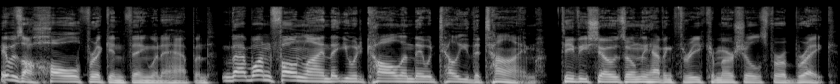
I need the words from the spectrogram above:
It was a whole freaking thing when it happened. That one phone line that you would call and they would tell you the time. TV shows only having three commercials for a break.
